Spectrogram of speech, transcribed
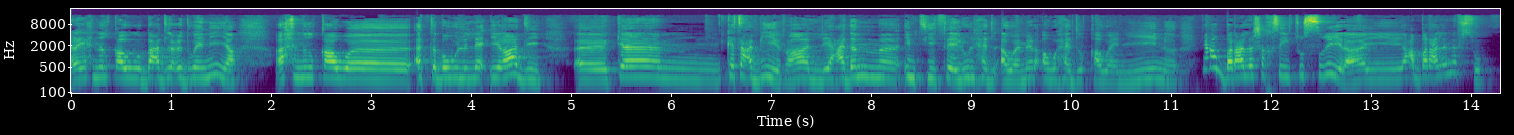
رايح نلقاو بعض العدوانية راح نلقاو آه، التبول اللا إرادي كتعبير لعدم امتثاله لهذه الأوامر أو هذه القوانين. يعبر على شخصيته الصغيرة يعبر على نفسه.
